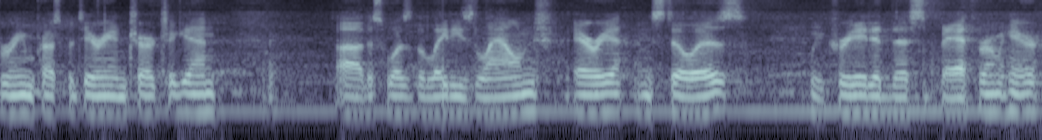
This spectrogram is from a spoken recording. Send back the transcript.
Berean Presbyterian Church again. Uh, this was the ladies' lounge area and still is. We created this bathroom here,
